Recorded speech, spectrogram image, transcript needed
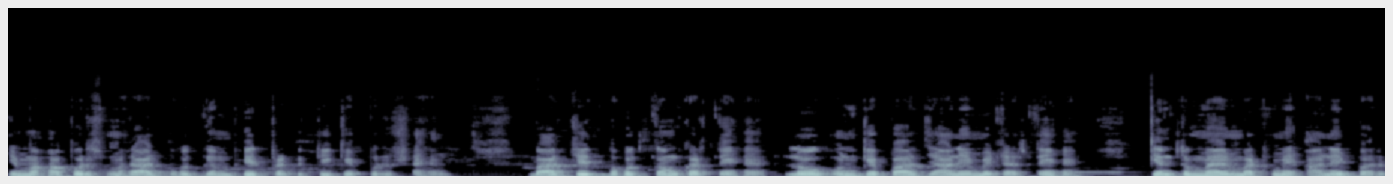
कि महापुरुष महाराज बहुत गंभीर प्रकृति के पुरुष हैं। बातचीत बहुत कम करते हैं। लोग उनके पास जाने में डरते हैं। किंतु मैं मठ में आने पर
